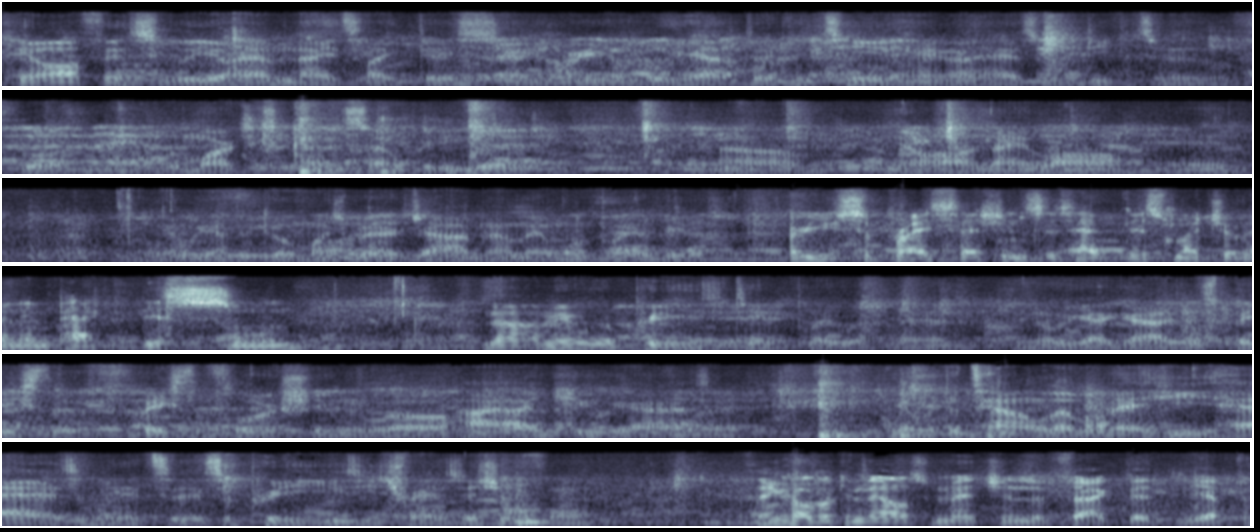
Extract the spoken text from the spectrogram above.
you know, offensively you'll have nights like this, and you know, but we have to continue to hang our heads on the defensive end of the floor. You know, LaMarcus cut us up pretty good, um, you know, all night long, and you know, we have to do a much better job not letting one player beat us. Are you surprised Sessions has had this much of an impact this soon? No, I mean we're a pretty easy team to play with, man. You know, we got guys that space the space the floor extremely well, high IQ guys, and you know with the talent level that he has, I mean it's a, it's a pretty easy transition for him. Coach Canales mentioned the fact that you have to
